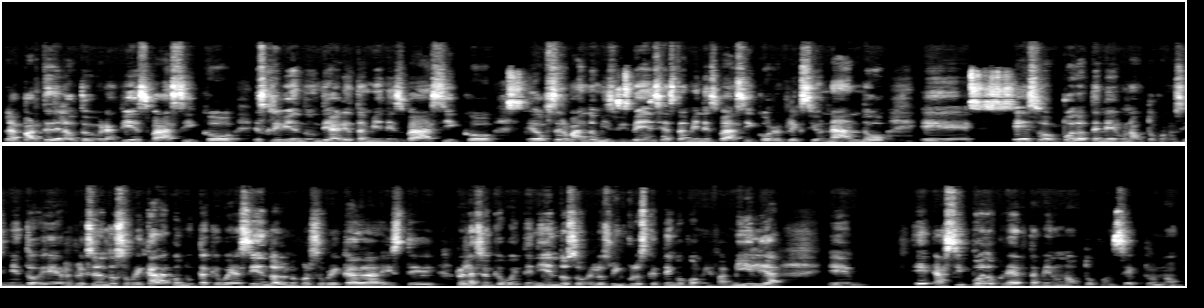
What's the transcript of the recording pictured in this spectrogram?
la parte de la autobiografía es básico, escribiendo un diario también es básico, eh, observando mis vivencias también es básico, reflexionando, eso puedo tener un autoconocimiento, reflexionando sobre cada conducta que voy haciendo, a lo mejor sobre cada este, relación que voy teniendo, sobre los vínculos que tengo con mi familia. Eh, así puedo crear también un autoconcepto, ¿no?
